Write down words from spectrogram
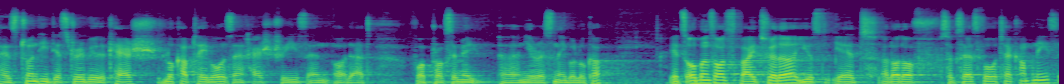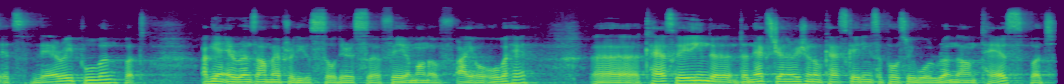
has 20 distributed cache lookup tables and hash trees and all that for approximate uh, nearest neighbor lookup. It's open source by Twitter, used at a lot of successful tech companies. It's very proven, but again, it runs on MapReduce, so there's a fair amount of I.O. overhead. Uh, cascading, the, the next generation of cascading supposedly will run on Tez, but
